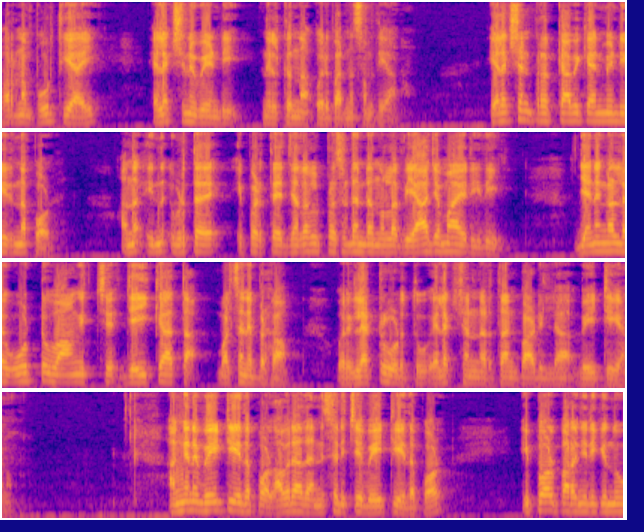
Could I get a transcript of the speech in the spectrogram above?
ഭരണം പൂർത്തിയായി എലക്ഷന് വേണ്ടി നിൽക്കുന്ന ഒരു ഭരണസമിതിയാണ്. ഇലക്ഷൻ പ്രഖ്യാപിക്കാൻ വേണ്ടി ഇരുന്നപ്പോൾ അന്ന് ഇന്ന് ഇവിടുത്തെ ഇപ്പോഴത്തെ ജനറൽ പ്രസിഡന്റ് എന്നുള്ള വ്യാജമായ രീതിയിൽ ജനങ്ങളുടെ വോട്ട് വാങ്ങിച്ച് ജയിക്കാത്ത വത്സൻ എബ്രഹാം ഒരു ലെറ്റർ കൊടുത്തു ഇലക്ഷൻ നടത്താൻ പാടില്ല വെയിറ്റ് ചെയ്യണം. അങ്ങനെ വെയിറ്റ് ചെയ്തപ്പോൾ അവരതനുസരിച്ച് വെയിറ്റ് ചെയ്തപ്പോൾ ഇപ്പോൾ പറഞ്ഞിരിക്കുന്നു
